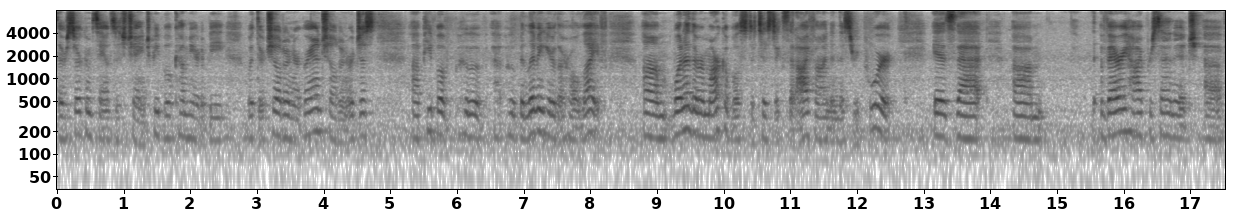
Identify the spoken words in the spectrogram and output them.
their circumstances change. People come here to be with their children or grandchildren, or just uh, people who have who've been living here their whole life. Um, one of the remarkable statistics that I find in this report is that um, a very high percentage of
